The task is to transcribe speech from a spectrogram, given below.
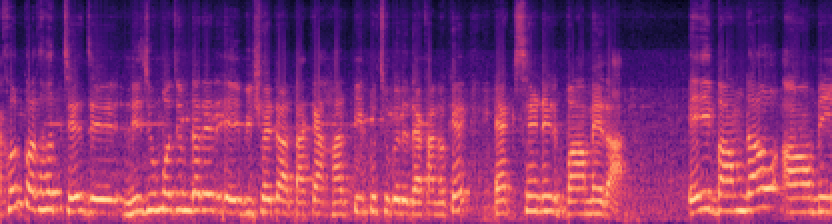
এখন কথা হচ্ছে যে নিজুম মজুমদারের এই বিষয়টা তাকে হারপি কুচু করে দেখানোকে এক শ্রেণির বামেরা। এই বামরাও আওয়ামী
